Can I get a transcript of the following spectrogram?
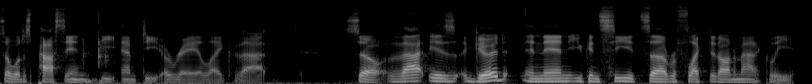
So we'll just pass in the empty array like that. So that is good. And then you can see it's uh, reflected automatically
